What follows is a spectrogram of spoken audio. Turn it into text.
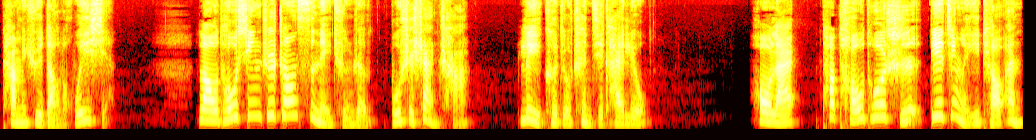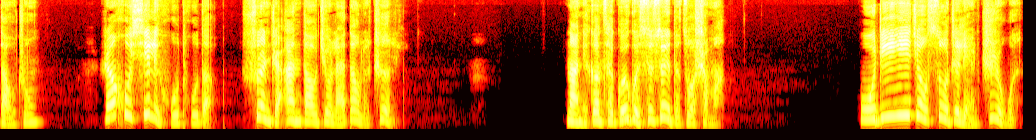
他们遇到了危险。老头心知张四那群人不是善茬，立刻就趁机开溜。后来他逃脱时跌进了一条暗道中，然后稀里糊涂的顺着暗道就来到了这里。那你刚才鬼鬼祟祟的做什么？武迪依旧素着脸质问。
